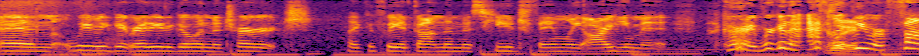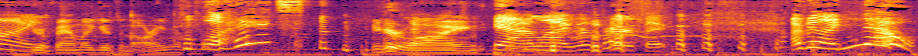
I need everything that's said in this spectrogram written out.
and we would get ready to go into church, like if we had gotten in this huge family argument, like, all right, we're gonna act like we were fine. Your family gets in an argument? what? You're lying. yeah, I'm like, we're perfect. I'd be like, no!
